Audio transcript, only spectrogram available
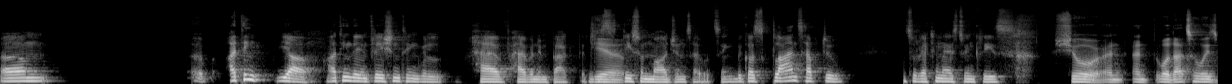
Um, uh, I think yeah, I think the inflation thing will have have an impact at least, Yeah. at least on margins. I would think because clients have to also recognize to increase. Sure. And and well, that's always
